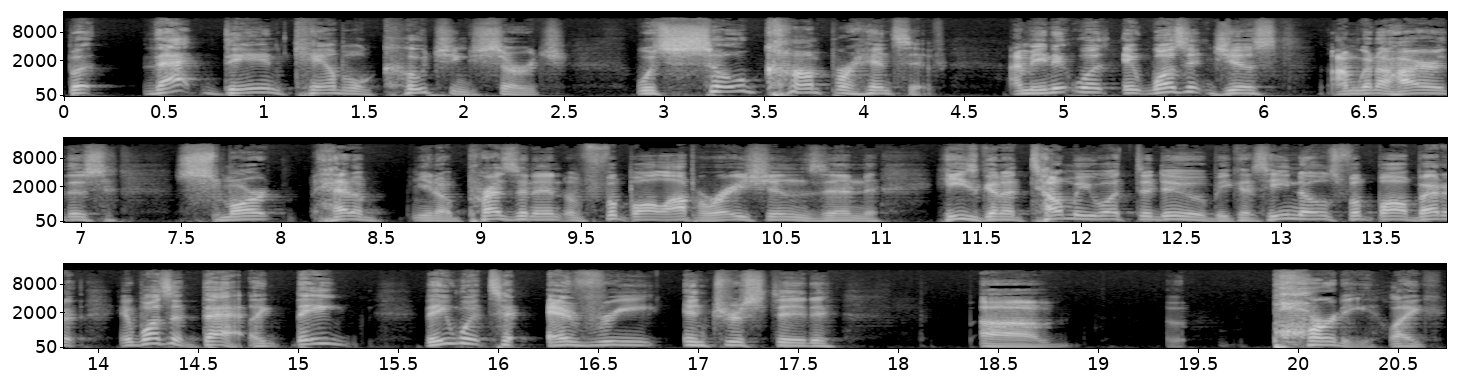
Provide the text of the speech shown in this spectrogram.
But that Dan Campbell coaching search was so comprehensive. I mean, it was it wasn't just I'm going to hire this smart head of you know president of football operations and he's going to tell me what to do because he knows football better. It wasn't that. Like they they went to every interested uh, party, like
